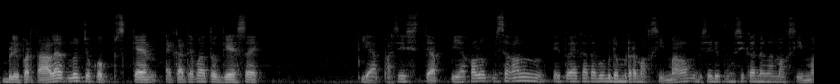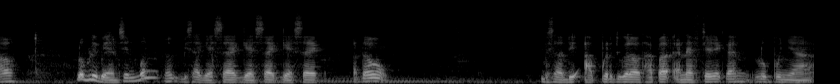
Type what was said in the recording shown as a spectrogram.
beli Pertalite lu cukup scan EKTP atau gesek ya pasti setiap ya kalau misalkan itu EKTP benar-benar maksimal bisa difungsikan dengan maksimal lu beli bensin pun bisa gesek gesek gesek. Atau bisa di upgrade juga lewat HP NFC kan. Lu punya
